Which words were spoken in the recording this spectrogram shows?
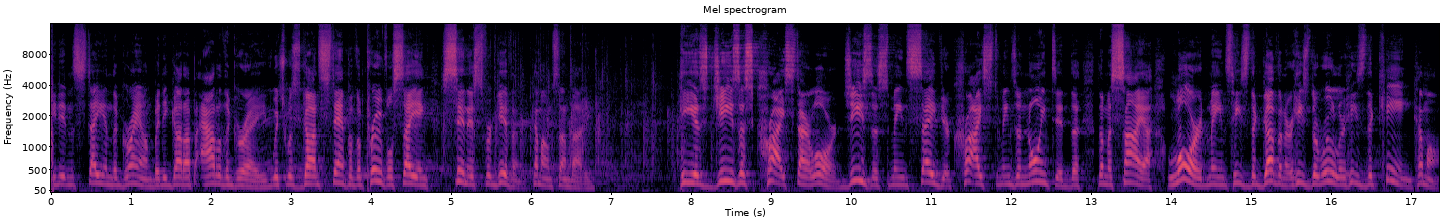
He didn't stay in the ground, but he got up out of the grave, which was God's stamp of approval saying, Sin is forgiven. Come on, somebody. He is Jesus Christ our Lord. Jesus means Savior. Christ means anointed, the, the Messiah. Lord means He's the governor, He's the ruler, He's the king. Come on.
